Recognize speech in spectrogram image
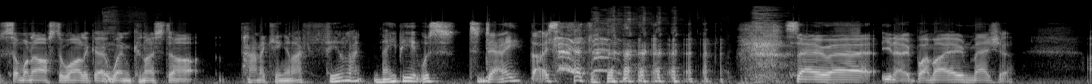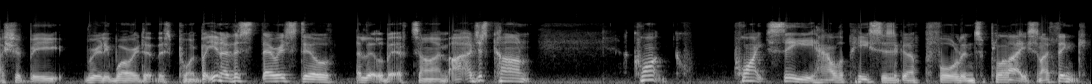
someone asked a while ago, when can I start panicking? And I feel like maybe it was today that I said. so, uh, you know, by my own measure, I should be really worried at this point. But, you know, this, there is still a little bit of time. I, I just can't I quite, quite see how the pieces are going to fall into place. And I think.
